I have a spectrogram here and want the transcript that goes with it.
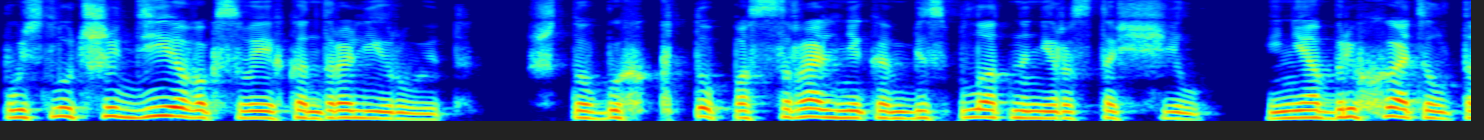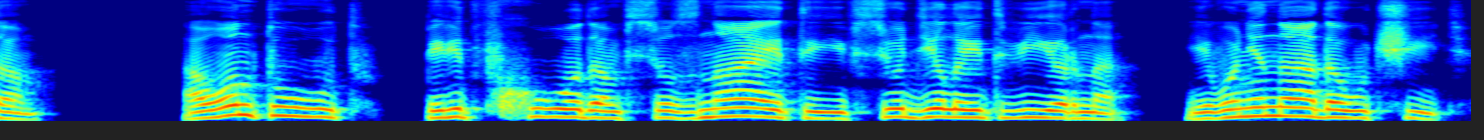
Пусть лучше девок своих контролирует, чтобы их кто посральникам бесплатно не растащил и не обрюхатил там. А он тут, перед входом, все знает и все делает верно. Его не надо учить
